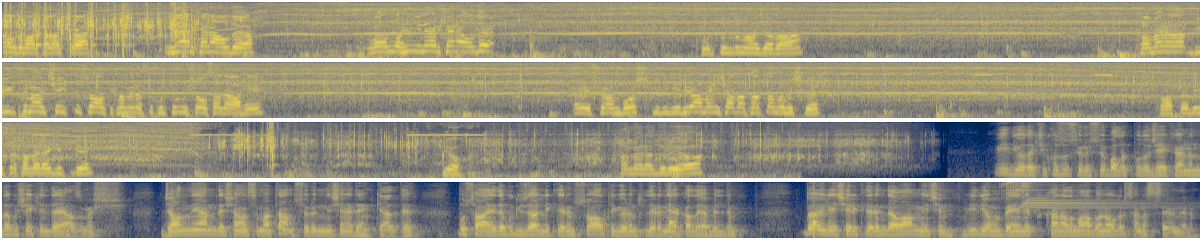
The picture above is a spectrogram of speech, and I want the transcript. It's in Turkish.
Aldım arkadaşlar. İnerken aldı. Vallahi inerken aldı. Kurtuldu mu acaba? Kamera büyük ihtimal çekti su altı kamerası kurtulmuş olsa dahi. Evet şu an boş gibi geliyor ama inşallah patlamamıştır. Patladıysa kamera gitti. Yok. Kamera duruyor. Videodaki kuzu sürüsü balık bulucu ekranında bu şekilde yazmış. Canlı yemde şansıma tam sürünün içine denk geldi. Bu sayede bu güzelliklerin su altı görüntülerini yakalayabildim. Böyle içeriklerin devamı için videomu beğenip kanalıma abone olursanız sevinirim.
